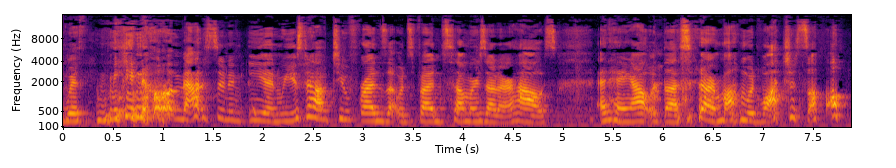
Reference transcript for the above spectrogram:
with me, Noah, Madison, and Ian. We used to have two friends that would spend summers at our house and hang out with us, and our mom would watch us all.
